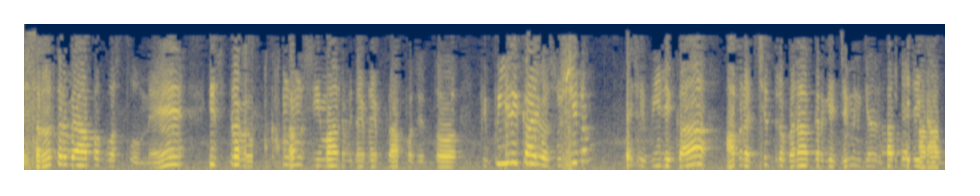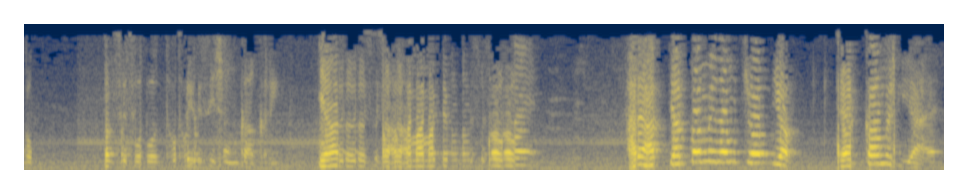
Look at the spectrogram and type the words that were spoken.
सर्वत्र व्यापक वस्तु में इस प्रकार सीमा प्राप्त तो पीलिका सुशीलम, ऐसे पीलिका अपना छिद्र बना करके ज़मीन के अंदर सबसे थोड़ी सी शंका करी। अरे अत्यंतम इदम चौद्यम कम किया है?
